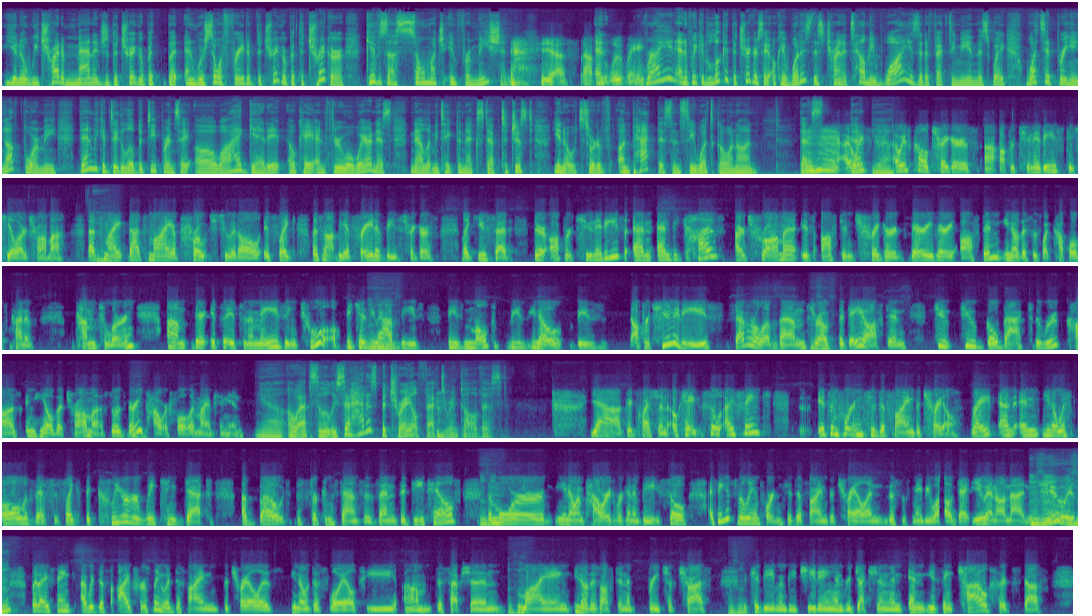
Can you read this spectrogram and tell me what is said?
you know, we try to manage the trigger, but but and we're so afraid of the trigger, but the trigger gives us so much information. yes, absolutely. And, right? And if we could look at the trigger, say, okay, what is this trying to tell me? Why is it affecting me in this this way? What's it bringing up for me? Then we could dig a little bit deeper and say, oh, I get it. Okay. And through awareness, now let me take the next step to just, you know, sort of unpack this and see what's going on. That's, mm-hmm. I, that, always, yeah. I always call triggers uh, opportunities to heal our trauma. That's yeah. my that's my approach to it all. It's like let's not be afraid of these triggers. Like you said, they're opportunities and and because our trauma is often triggered very very often you know this is what couples kind of come to learn um, there it's it's an amazing tool because mm-hmm. you have these these multi these you know these opportunities several of them throughout mm-hmm. the day often to to go back to the root cause and heal that trauma so it's very mm-hmm. powerful in my opinion yeah oh absolutely so how does betrayal factor into all this yeah, good question. Okay, so I think it's important to define betrayal, right? And and you know, with all of this, it's like the clearer we can get about the circumstances and the details, mm-hmm. the more you know empowered we're going to be. So I think it's really important to define betrayal, and this is maybe what I'll get you in on that mm-hmm, too. Is mm-hmm. but I think I would def- I personally would define betrayal as you know, disloyalty, um, deception, mm-hmm. lying. You know, there's often a breach of trust. Mm-hmm. It could be even be cheating and rejection, and and you think childhood stuff.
